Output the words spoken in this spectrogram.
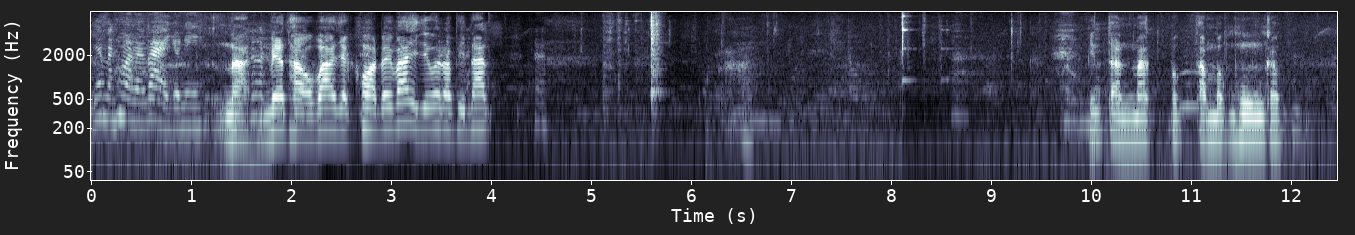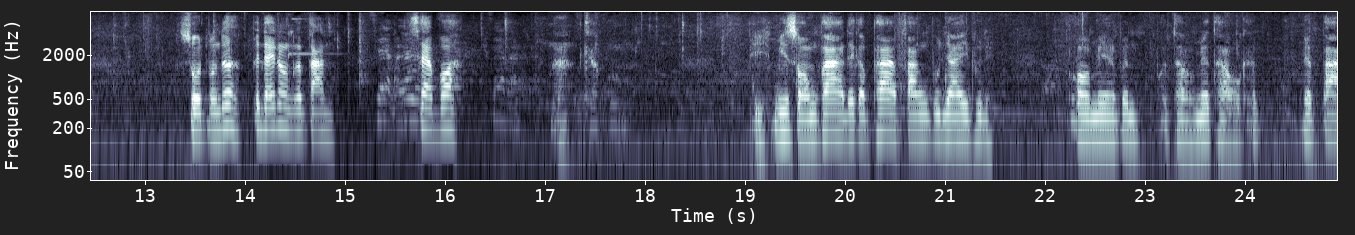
เนี่ยมันหอดไว้ไว้เดี๋ยวนี้น่ะแม่เฒ่าว่าจะคลอดไว้ไว้อยู่ว่าพี่นัทพินตันมักบักตำบักฮุงครับสดบังเด้อเป็นไดน้องกัปตันแซ่บอะไรแซ่บบ่แซ่บอะไร นะครับผม พี่มีสองผ้าได้กับผ้าฟังผู้ใหญ่ผู้นี่พ่อแม่เป็นพ่อเฒ่าแม่เฒ่าครับแม่ป้า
